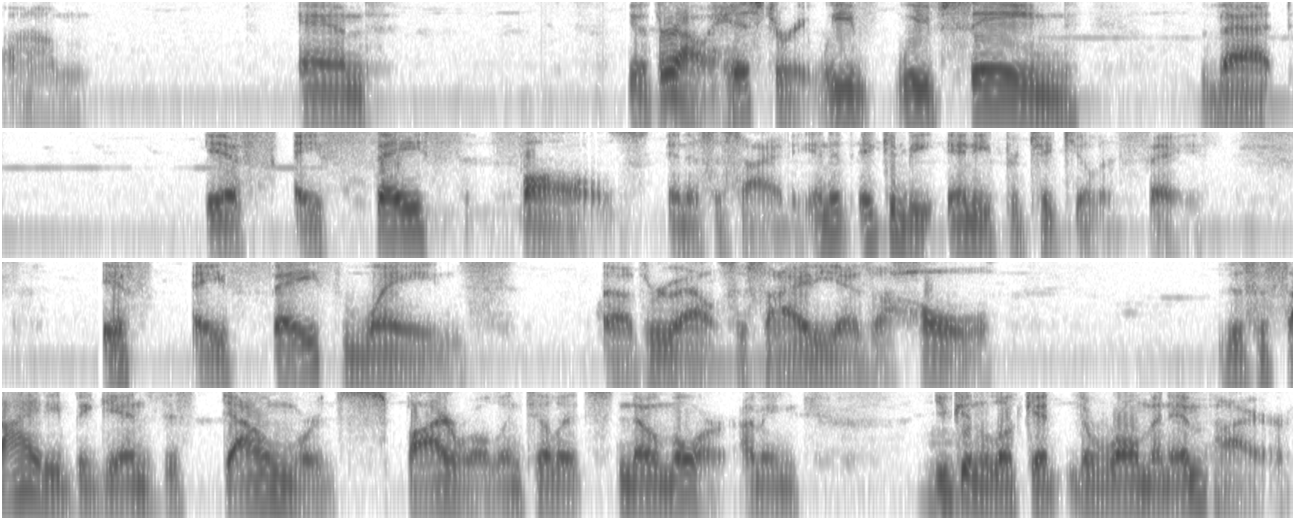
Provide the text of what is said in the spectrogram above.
um, and you know throughout history we've we've seen that if a faith falls in a society, and it, it can be any particular faith, if a faith wanes uh, throughout society as a whole, the society begins this downward spiral until it's no more. I mean, you can look at the Roman Empire,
